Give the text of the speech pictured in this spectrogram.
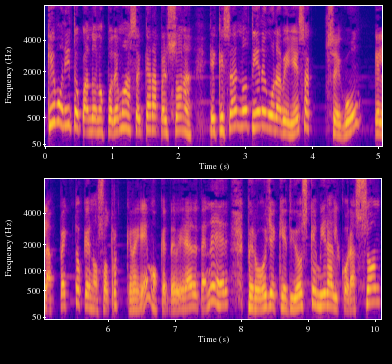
qué bonito cuando nos podemos acercar a personas que quizás no tienen una belleza según el aspecto que nosotros creemos que debería de tener, pero oye, que Dios que mira el corazón,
